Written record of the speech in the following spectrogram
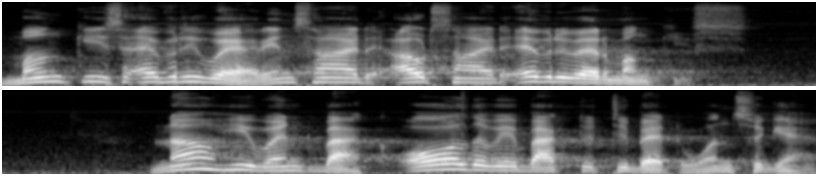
monkeys everywhere, inside, outside, everywhere monkeys. Now he went back, all the way back to Tibet once again.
